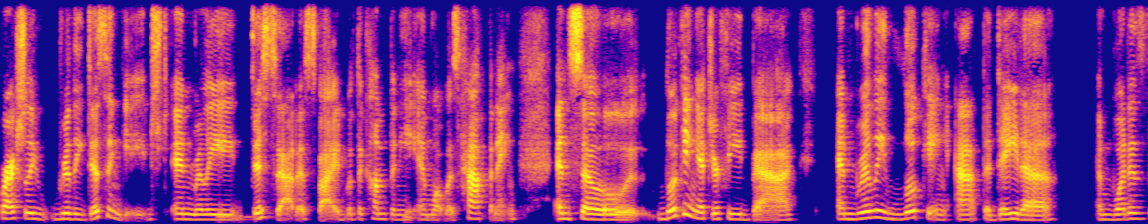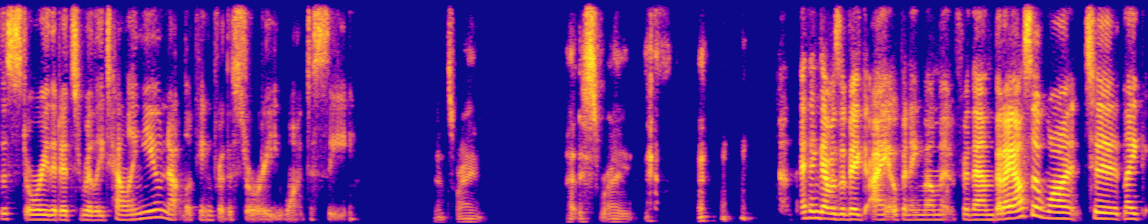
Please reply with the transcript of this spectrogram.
were actually really disengaged and really mm-hmm. dissatisfied with the company and what was happening. And so, looking at your feedback and really looking at the data and what is the story that it's really telling you, not looking for the story you want to see. That's right. That is right. I think that was a big eye opening moment for them. But I also want to like,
